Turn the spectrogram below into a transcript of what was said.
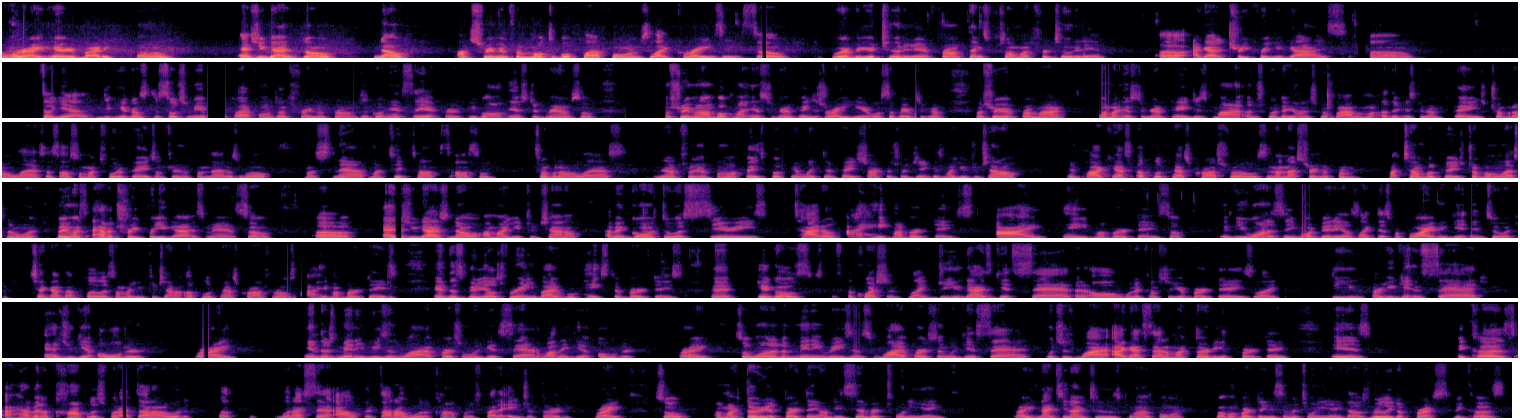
All right, hey everybody. Um, as you guys know, know, I'm streaming from multiple platforms like crazy. So wherever you're tuning in from, thanks so much for tuning in. Uh, I got a treat for you guys. Um, so yeah, here goes the social media platforms I'm streaming from. Just go ahead and say it for people on Instagram. So I'm streaming on both my Instagram pages right here. What's up, Instagram? I'm streaming from my one of my Instagram pages, my underscore day underscore Bible, my other Instagram page, Trouble Don't Last. That's also my Twitter page. I'm streaming from that as well. My Snap, my TikTok's also Trouble Don't Last. And I'm streaming from my Facebook and LinkedIn page, Sean Christopher Jenkins, my YouTube channel, and podcast, Upload Past Crossroads. And I'm not streaming from my Tumblr page, Trouble Don't Last number one. But anyways, I have a treat for you guys, man. So uh as you guys know on my YouTube channel, I've been going through a series titled I Hate My Birthdays. I hate my birthdays. So if you want to see more videos like this before I even get into it, check out that playlist on my YouTube channel, Upload Past Crossroads. I hate my birthdays. And this video is for anybody who hates their birthdays. And here goes a question. Like, do you guys get sad at all when it comes to your birthdays? Like, do you are you getting sad as you get older? Right? And there's many reasons why a person would get sad while they get older, right? So one of the many reasons why a person would get sad, which is why I got sad on my 30th birthday, is because I haven't accomplished what I thought I would, uh, what I set out and thought I would accomplish by the age of 30, right? So on my 30th birthday on December 28th, right, 1992 is when I was born. But on my birthday, December 28th, I was really depressed because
